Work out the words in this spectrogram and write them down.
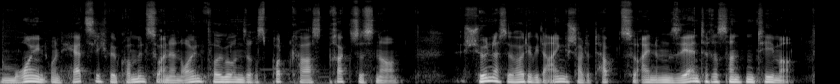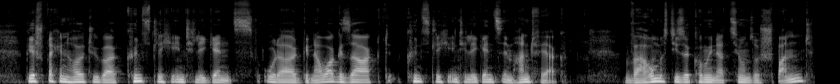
Moin und herzlich willkommen zu einer neuen Folge unseres Podcasts Praxisnah. Schön, dass ihr heute wieder eingeschaltet habt zu einem sehr interessanten Thema. Wir sprechen heute über künstliche Intelligenz oder genauer gesagt künstliche Intelligenz im Handwerk. Warum ist diese Kombination so spannend?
